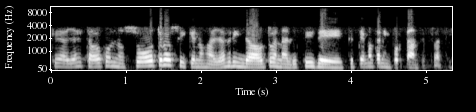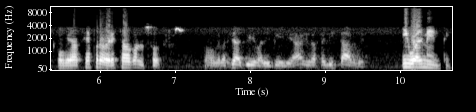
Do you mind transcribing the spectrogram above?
que hayas estado con nosotros y que nos hayas brindado tu análisis de este tema tan importante, Francisco. Gracias por haber estado con nosotros. Gracias a ti, Maripilia, y una feliz tarde. Igualmente.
